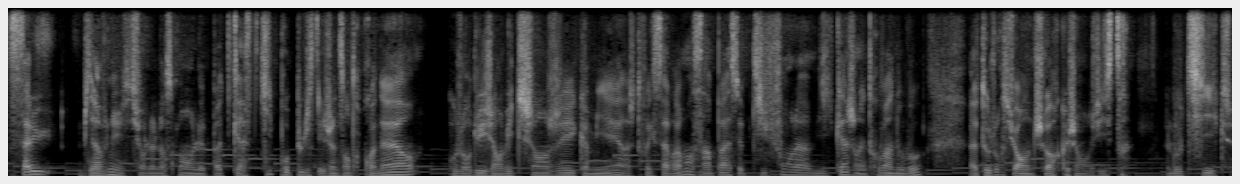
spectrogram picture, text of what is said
Salut, bienvenue sur le lancement, le podcast qui propulse les jeunes entrepreneurs. Aujourd'hui, j'ai envie de changer comme hier. J'ai trouvé que ça vraiment sympa, ce petit fond là musical. J'en ai trouvé un nouveau, euh, toujours sur Onshore que j'enregistre. L'outil que je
